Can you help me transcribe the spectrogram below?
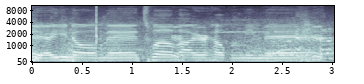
yeah, you know, man, 12 out here helping me, man.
